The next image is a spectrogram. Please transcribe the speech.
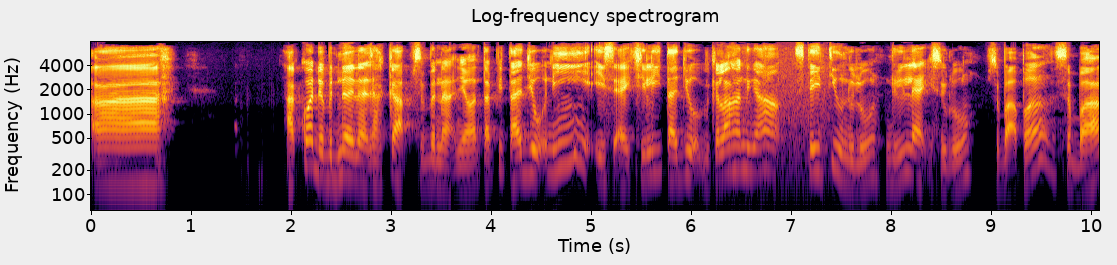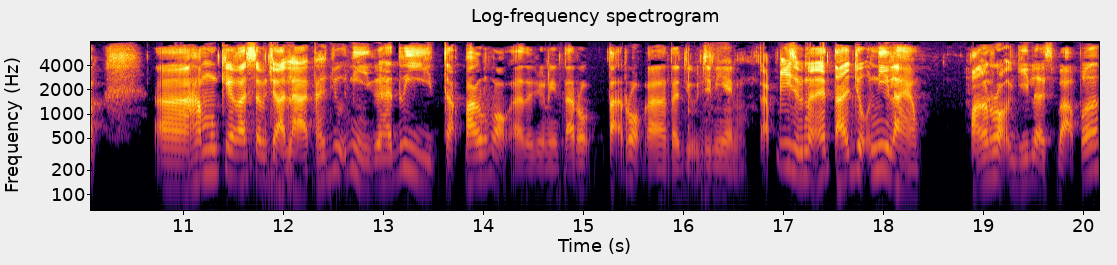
uh, Aku ada benda nak cakap sebenarnya Tapi tajuk ni is actually tajuk Kalau hang dengar stay tune dulu Relax dulu Sebab apa? Sebab uh, Hang mungkin rasa macam lah Tajuk ni ke Hadri Tak punk rock lah tajuk ni Tak rock, tak rock lah tajuk macam ni kan Tapi sebenarnya tajuk ni lah yang Punk rock gila sebab apa?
